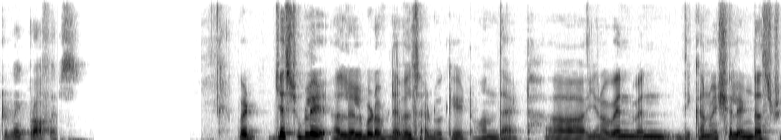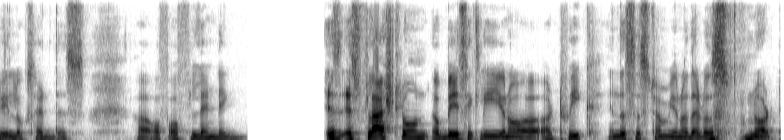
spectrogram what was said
to make profits. But just to play a little bit of devil's advocate on that, uh, you know, when when the conventional industry looks at this uh, of of lending, is is flash loan basically you know a, a, tweak in the system you know that was not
